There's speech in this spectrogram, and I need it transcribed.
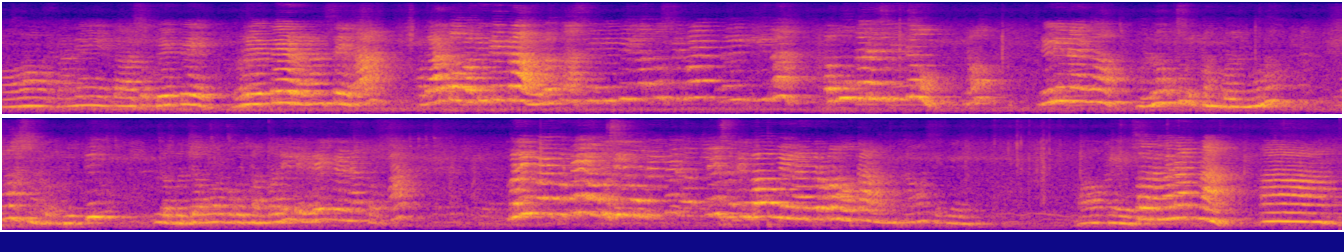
Oh, kani kaso BP. Repair lang sir, ha? Pag ato, pagtitig ka, wala taas ni BP, ato si Red, ay ina, abuka na sa inyo, no? Dili na ina, wala ko itambal mo na. Taas na ka BP, labadyan mo ko itambal, ili, repair na to, ha? Malipay ko kayo, kung sige mo repair, at least, at iba may natrabaho ka. No, sige. Okay, so nanganak na. Ah,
